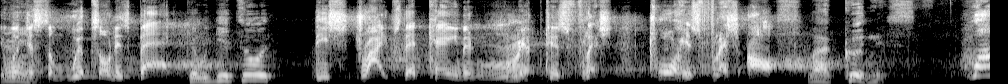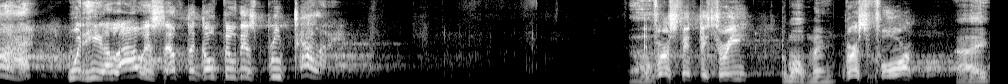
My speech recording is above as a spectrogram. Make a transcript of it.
It wasn't just some whips on his back. Can we get to it? These stripes that came and ripped his flesh, tore his flesh off. My goodness. Why would he allow himself to go through this brutality? In verse 53, Come on, man. verse 4, All right.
